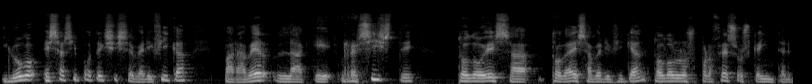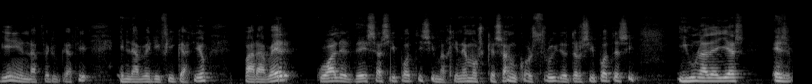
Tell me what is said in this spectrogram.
Y luego esas hipótesis se verifican para ver la que resiste esa, toda esa verificación, todos los procesos que intervienen en la, verificación, en la verificación para ver cuáles de esas hipótesis, imaginemos que se han construido otras hipótesis y una de ellas es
